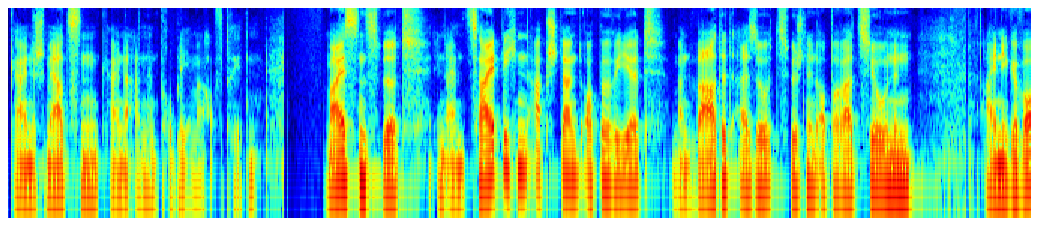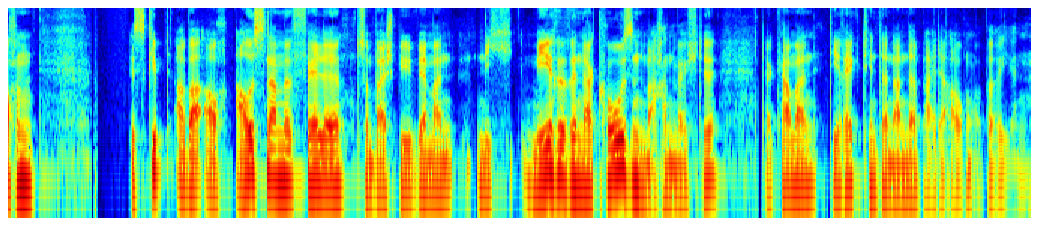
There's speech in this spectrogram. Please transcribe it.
keine Schmerzen, keine anderen Probleme auftreten. Meistens wird in einem zeitlichen Abstand operiert. Man wartet also zwischen den Operationen einige Wochen. Es gibt aber auch Ausnahmefälle, zum Beispiel wenn man nicht mehrere Narkosen machen möchte, da kann man direkt hintereinander beide Augen operieren.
